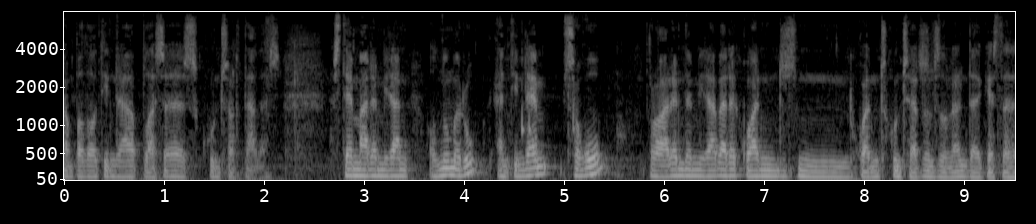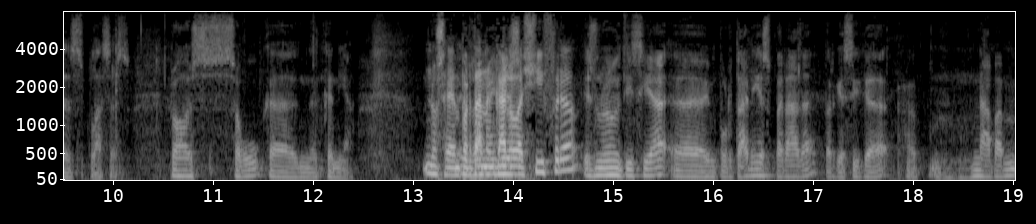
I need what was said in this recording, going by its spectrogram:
Sant Padó tindrà places concertades. Estem ara mirant el número, en tindrem segur, però ara hem de mirar a veure quants, quants concerts ens donen d'aquestes places. Però segur que, que n'hi ha. No sabem, per tant, encara és, la xifra... És una notícia eh, important i esperada, perquè sí que eh, anàvem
